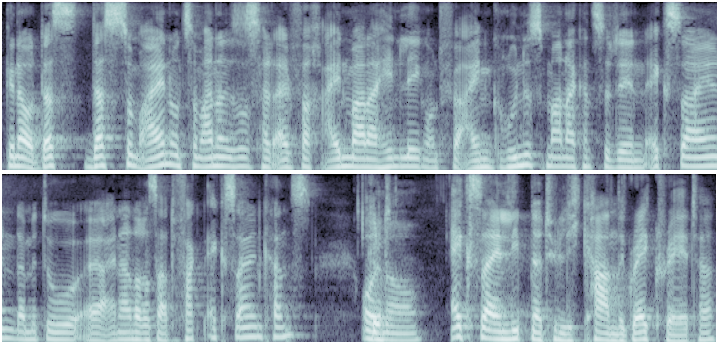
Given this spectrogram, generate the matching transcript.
Genau, das, das zum einen und zum anderen ist es halt einfach ein Mana hinlegen und für ein grünes Mana kannst du den exilen, damit du äh, ein anderes Artefakt exilen kannst. Und genau. Exile liebt natürlich Khan, the Great Creator.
